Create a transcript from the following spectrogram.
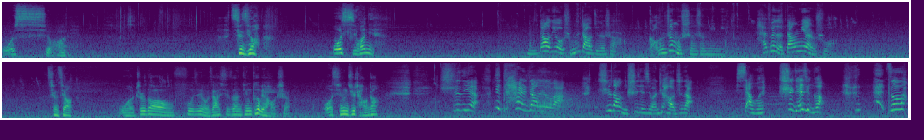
我喜欢你，青青，我喜欢你。你到底有什么着急的事儿？搞得这么神神秘秘的，还非得当面说。青青，我知道附近有家西餐厅特别好吃，我请你去尝尝。师弟，你太仗义了吧！知道你师姐喜欢吃好吃的，下回师姐请客。走走走。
